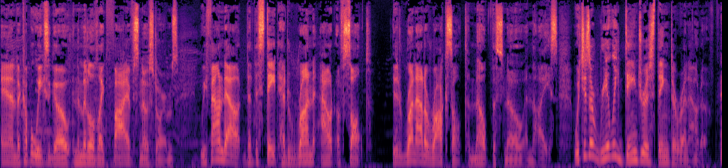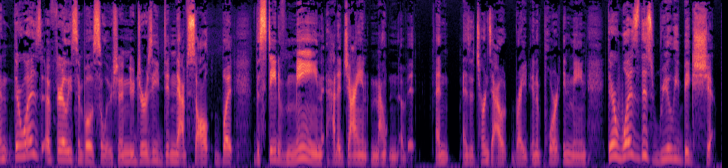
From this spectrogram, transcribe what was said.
and a couple weeks ago, in the middle of like five snowstorms, we found out that the state had run out of salt. It had run out of rock salt to melt the snow and the ice, which is a really dangerous thing to run out of. And there was a fairly simple solution. New Jersey didn't have salt, but the state of Maine had a giant mountain of it. And as it turns out, right in a port in Maine, there was this really big ship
